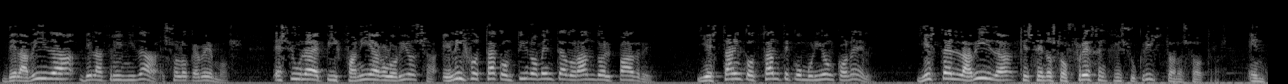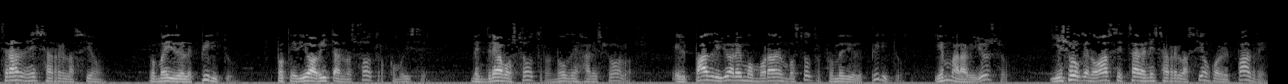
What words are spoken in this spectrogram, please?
de la vida de la Trinidad. Eso es lo que vemos. Es una epifanía gloriosa. El Hijo está continuamente adorando al Padre y está en constante comunión con Él. Y esta es la vida que se nos ofrece en Jesucristo a nosotros, entrar en esa relación por medio del Espíritu, porque Dios habita en nosotros, como dice, vendré a vosotros, no os dejaré solos. El Padre y yo haremos morada en vosotros por medio del Espíritu. Y es maravilloso. Y eso es lo que nos hace estar en esa relación con el Padre.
